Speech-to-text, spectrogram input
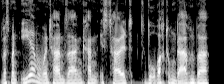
was man eher momentan sagen kann, ist halt Beobachtungen darüber,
